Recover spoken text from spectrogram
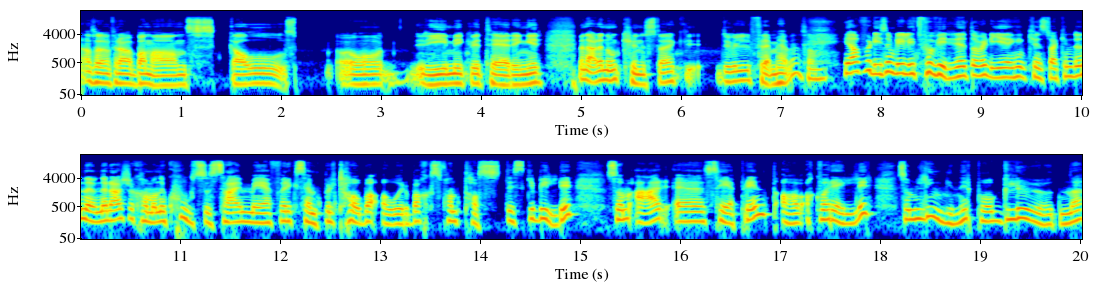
Altså fra bananskall, og rim i kvitteringer. Men er det noen kunstverk du vil fremheve? Sånn? Ja, for de som blir litt forvirret over de kunstverkene du nevner der, så kan man jo kose seg med f.eks. Tauba Auerbachs fantastiske bilder, som er eh, C-print av akvareller som ligner på glødende,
